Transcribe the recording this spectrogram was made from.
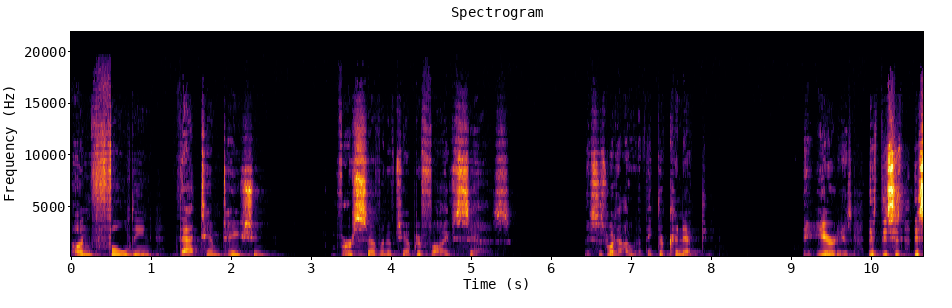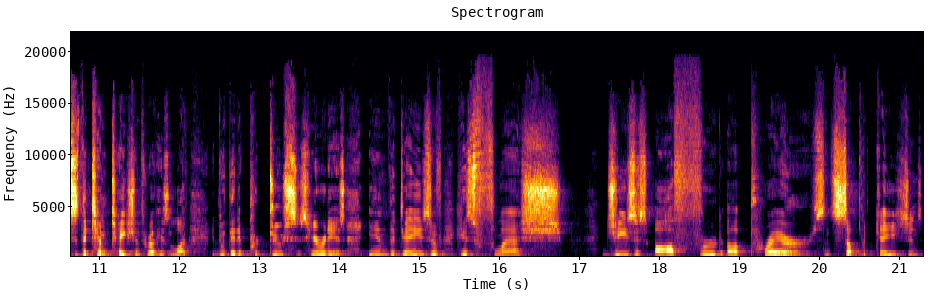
unfolding that temptation, verse 7 of chapter 5 says, this is what I, think they're connected. Here it is. This, this, is. this is the temptation throughout his life that it produces. Here it is. In the days of his flesh, Jesus offered up prayers and supplications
